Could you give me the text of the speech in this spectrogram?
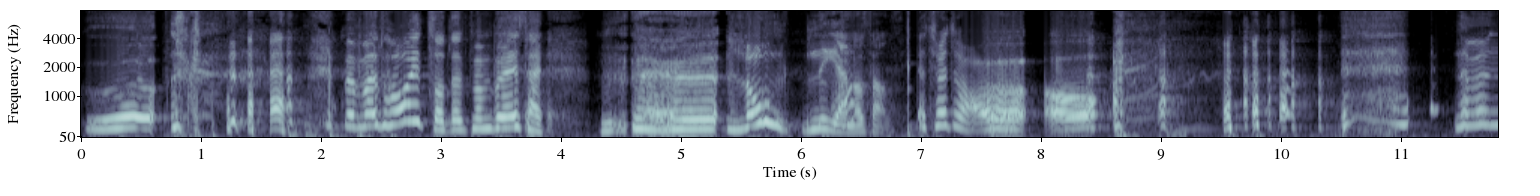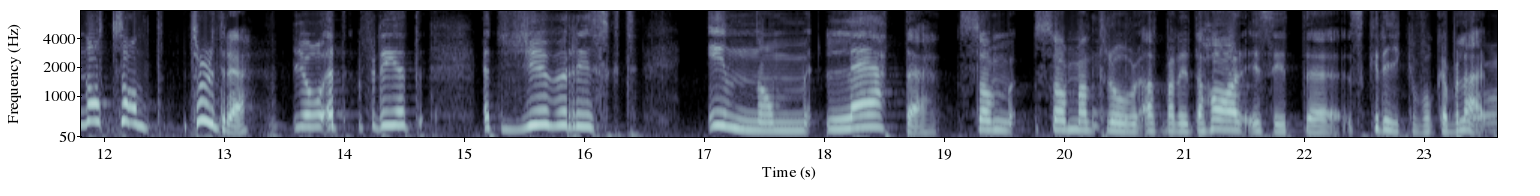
Men man har ju ett sånt att man börjar så här långt ner någonstans. Jag tror att det var... Nej men något sånt, tror du inte det? Jo, ett, för det är ett, ett djuriskt inomläte som, som man tror att man inte har i sitt eh, skrikvokabulär.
